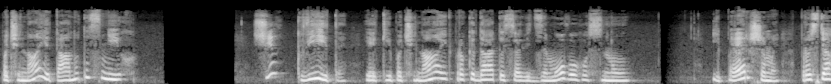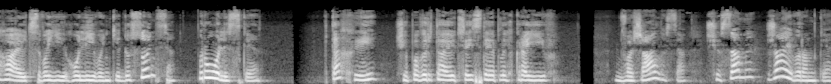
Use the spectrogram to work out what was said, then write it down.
починає танути сніг. Ще квіти, які починають прокидатися від зимового сну. І першими простягають свої голівоньки до сонця проліски, птахи, що повертаються із теплих країв. Вважалося, що саме жайворонки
